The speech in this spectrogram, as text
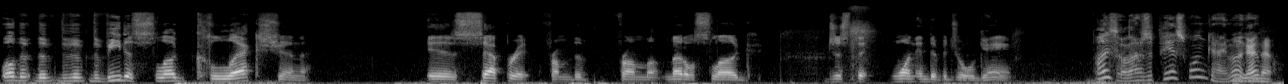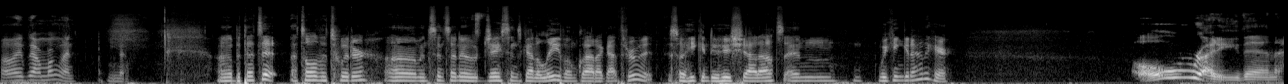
Well, the, the the the Vita Slug collection is separate from the from Metal Slug, just the one individual game. I thought that was a PS1 game. Okay, No. well, maybe I'm wrong then. Uh, but that's it. That's all the Twitter. Um, and since I know Jason's got to leave, I'm glad I got through it so he can do his shout outs and we can get out of here. Alrighty then,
